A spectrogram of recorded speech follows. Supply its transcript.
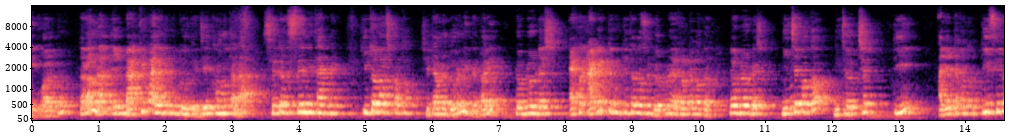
ইকুয়াল টু তাহলে আমরা এই বাকি পানিটুকু তুলতে যে ক্ষমতাটা, সেটা সেমই থাকবে। কৃতকাজ কত? সেটা আমরা ধরে নিতে পারি ডব্লিউ ড্যাশ এখন আগের থেকে কৃতকাজ ডব্লিউ এখনটা কত? ডব্লিউ ড্যাশ নিচে কত? নিচে হচ্ছে টি আগেরটা কত? টি ছিল।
